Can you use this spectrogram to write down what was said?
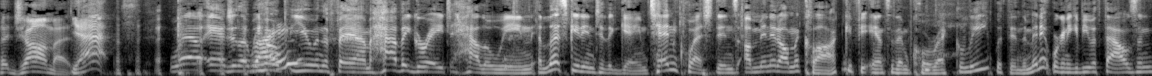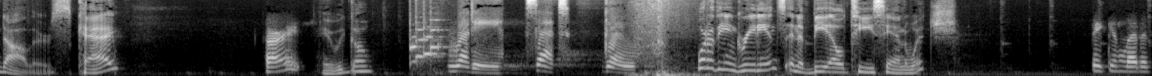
pajamas. Yeah. Well, Angela, we Right? hope you and the fam have a great Halloween. And let's get into the game. 10 questions, a minute on the clock. If you answer them correctly within the minute, we're going to give you a $1,000. Okay? All right. Here we go. Ready, set, go. What are the ingredients in a BLT sandwich? Bacon, lettuce,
